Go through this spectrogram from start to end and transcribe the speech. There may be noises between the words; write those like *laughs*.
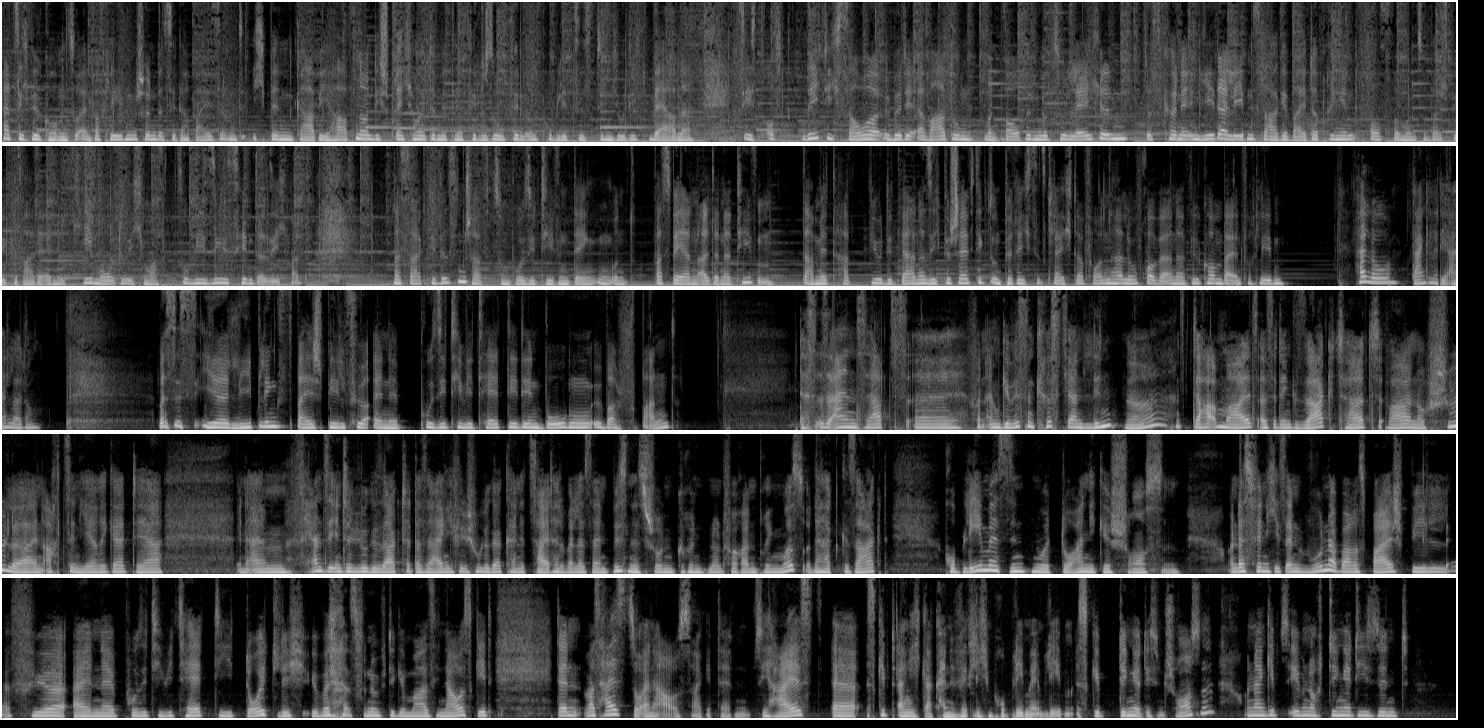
Herzlich willkommen zu Einfach Leben. Schön, dass Sie dabei sind. Ich bin Gabi Hafner und ich spreche heute mit der Philosophin und Publizistin Judith Werner. Sie ist oft richtig sauer über die Erwartung, man brauche nur zu lächeln. Das könne in jeder Lebenslage weiterbringen, auch wenn man zum Beispiel gerade eine Chemo durchmacht, so wie sie es hinter sich hat. Was sagt die Wissenschaft zum positiven Denken und was wären Alternativen? Damit hat Judith Werner sich beschäftigt und berichtet gleich davon. Hallo, Frau Werner, willkommen bei Einfach Leben. Hallo, danke für die Einladung. Was ist Ihr Lieblingsbeispiel für eine Positivität, die den Bogen überspannt? Das ist ein Satz äh, von einem gewissen Christian Lindner. Damals, als er den gesagt hat, war er noch Schüler, ein 18-Jähriger, der in einem Fernsehinterview gesagt hat, dass er eigentlich für die Schule gar keine Zeit hat, weil er sein Business schon gründen und voranbringen muss. Und er hat gesagt, Probleme sind nur dornige Chancen. Und das finde ich ist ein wunderbares Beispiel für eine Positivität, die deutlich *laughs* über das vernünftige Maß hinausgeht. Denn was heißt so eine Aussage denn? Sie heißt, äh, es gibt eigentlich gar keine wirklichen Probleme im Leben. Es gibt Dinge, die sind Chancen und dann gibt es eben noch Dinge, die sind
